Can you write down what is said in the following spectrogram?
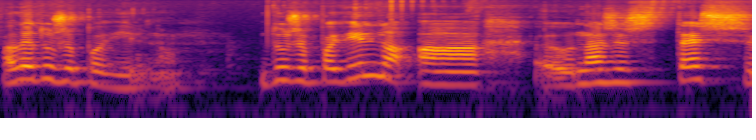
але дуже повільно. Дуже повільно, а е, у нас же ж теж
